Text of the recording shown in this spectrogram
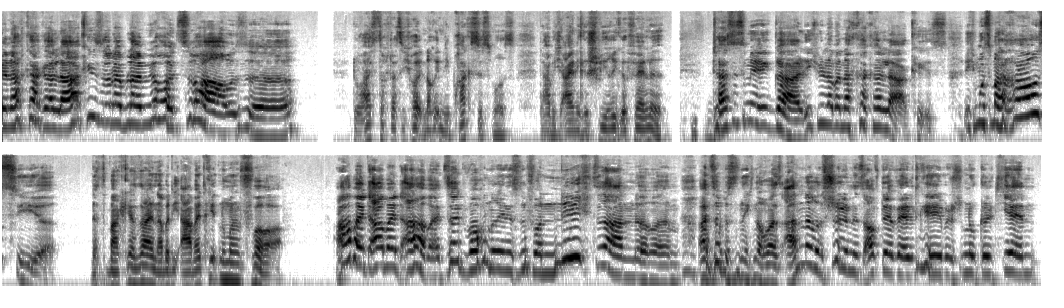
Wir nach Kakalakis oder bleiben wir heute zu Hause? Du weißt doch, dass ich heute noch in die Praxis muss. Da habe ich einige schwierige Fälle. Das ist mir egal. Ich will aber nach Kakalakis. Ich muss mal raus hier. Das mag ja sein, aber die Arbeit geht nun mal vor. Arbeit, Arbeit, Arbeit. Seit Wochen redest du von nichts anderem. Als ob es nicht noch was anderes Schönes auf der Welt gäbe, Schnuckelchen.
